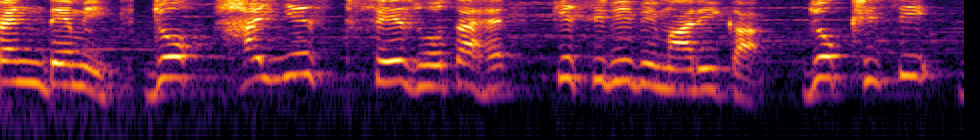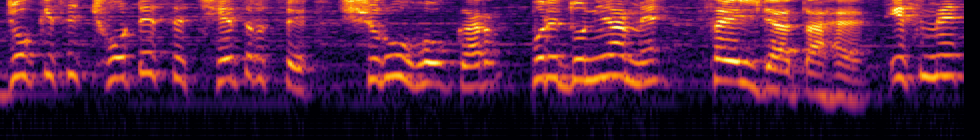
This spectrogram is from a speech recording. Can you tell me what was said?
पेंडेमिक जो हाईएस्ट फ़ेज़ होता है किसी भी बीमारी का, जो किसी जो किसी छोटे से क्षेत्र से शुरू होकर पूरी दुनिया में फैल जाता है। इसमें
